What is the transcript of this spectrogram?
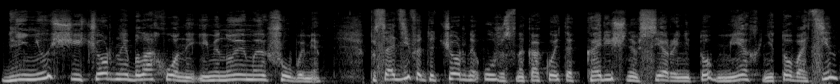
длиннющие черные балахоны, именуемые шубами. Посадив этот черный ужас на какой-то коричнево-серый не то мех, не то ватин,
